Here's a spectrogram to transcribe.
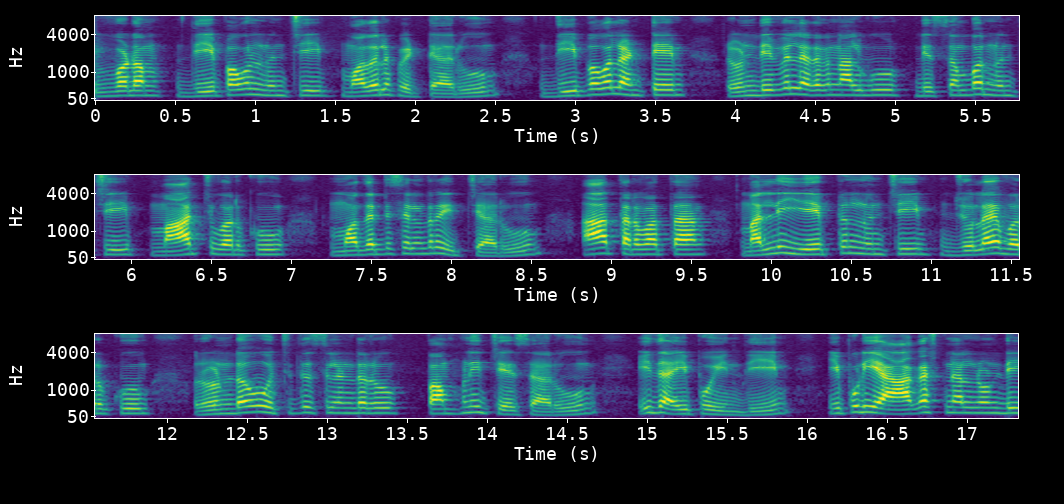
ఇవ్వడం దీపావళి నుంచి మొదలుపెట్టారు. దీపావళి అంటే రెండు వేల ఇరవై నాలుగు డిసెంబర్ నుంచి మార్చి వరకు మొదటి సిలిండర్ ఇచ్చారు. ఆ తర్వాత మళ్ళీ ఏప్రిల్ నుంచి జూలై వరకు రెండవ ఉచిత సిలిండరు పంపిణీ చేశారు. ఇది అయిపోయింది. ఇప్పుడు ఈ ఆగస్ట్ నెల నుండి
